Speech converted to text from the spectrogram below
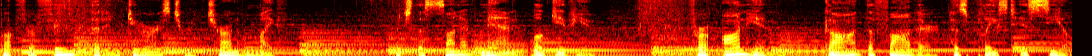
but for food that endures to eternal life, which the Son of Man will give you. For on him God the Father has placed his seal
